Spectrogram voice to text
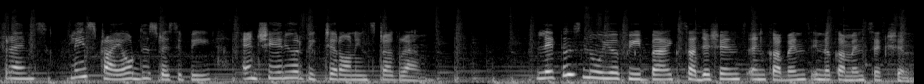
Friends, please try out this recipe and share your picture on Instagram. Let us know your feedback, suggestions and comments in the comment section.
